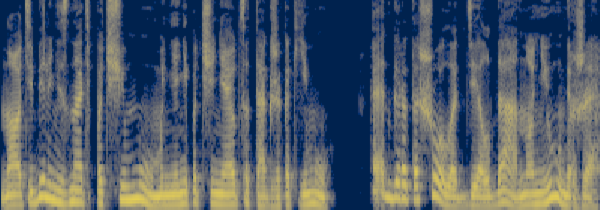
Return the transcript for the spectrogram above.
Но тебе ли не знать, почему мне не подчиняются так же, как ему? Эдгар отошел от дел, да, но не умер же.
